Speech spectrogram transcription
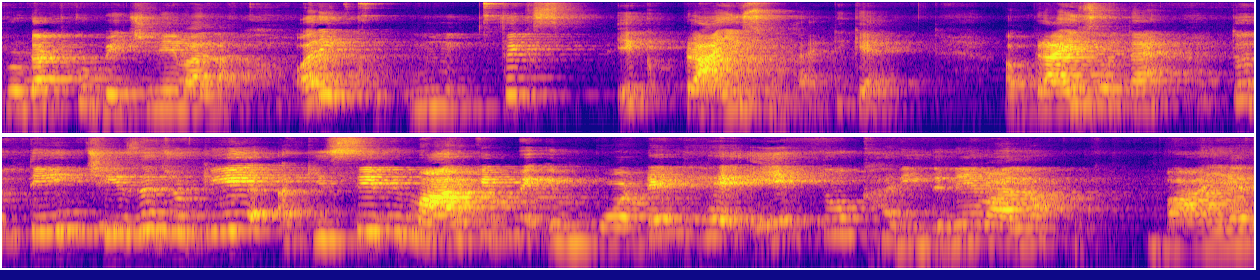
प्रोडक्ट को बेचने वाला और एक फिक्स एक प्राइस होता है ठीक है प्राइस होता है तो तीन चीज़ें जो कि किसी भी मार्केट में इंपॉर्टेंट है, एक तो खरीदने वाला बायर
